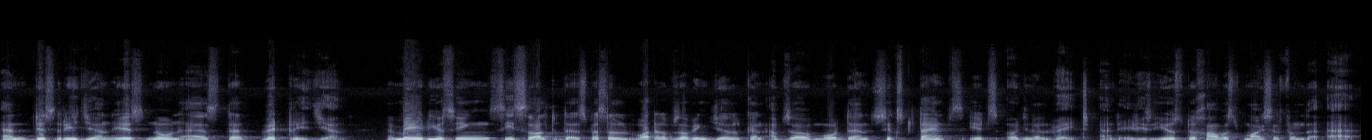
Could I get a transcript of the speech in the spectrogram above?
and this region is known as the wet region. Made using sea salt, the special water absorbing gel can absorb more than 6 times its original weight and it is used to harvest moisture from the air.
